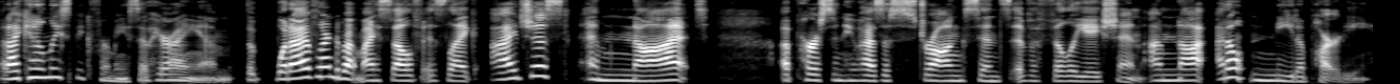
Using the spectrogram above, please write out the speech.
but I can only speak for me. So here I am. What I've learned about myself is like, I just am not a person who has a strong sense of affiliation. I'm not, I don't need a party.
